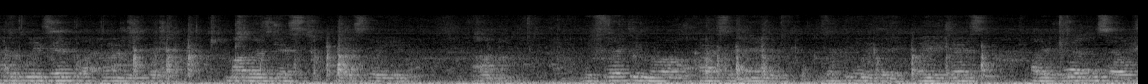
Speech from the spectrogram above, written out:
have a good example at home with their mothers dressed modestly, um, reflecting the love of them, and reflecting with their way they dress, how they present themselves,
